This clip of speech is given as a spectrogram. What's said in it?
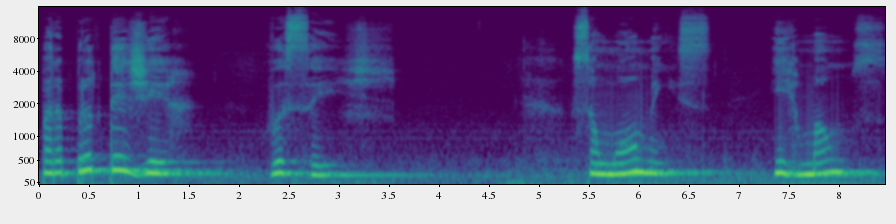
para proteger vocês. São homens, irmãos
